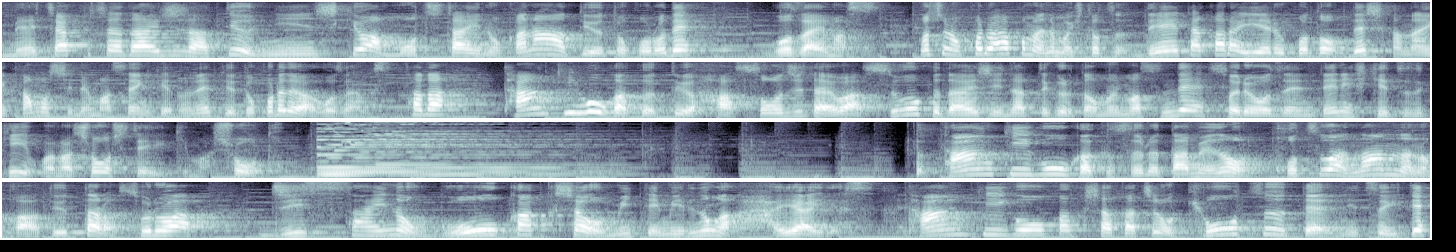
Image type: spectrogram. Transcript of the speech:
めちゃくちゃ大事だっていう認識は持ちたいのかなというところでございますもちろんこれはあくまでも一つデータから言えることでしかないかもしれませんけどねっていうところではございますただ短期合格っていう発想自体はすごく大事になってくると思いますんでそれを前提に引き続きお話をしていきましょうと。短期合格するためのコツは何なのかと言ったらそれは実際の合格者を見てみるのが早いです。短期合格者たちの共通点について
